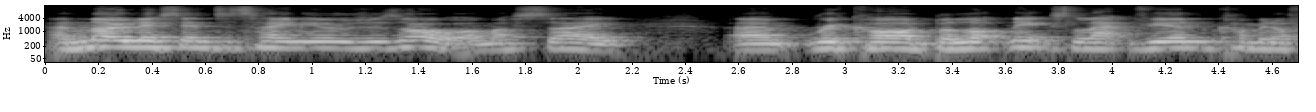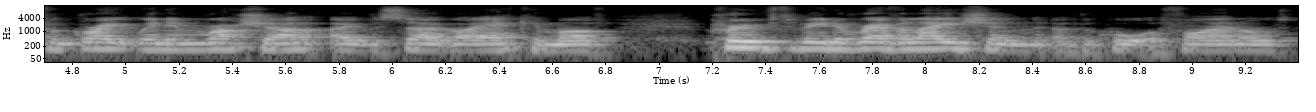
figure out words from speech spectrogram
And no less entertaining as a result, I must say. Um, Ricard Bolotniks, Latvian, coming off a great win in Russia over Sergei Ekimov, proved to be the revelation of the quarterfinals,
